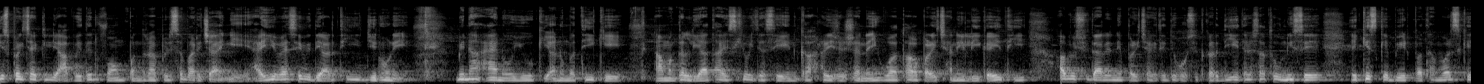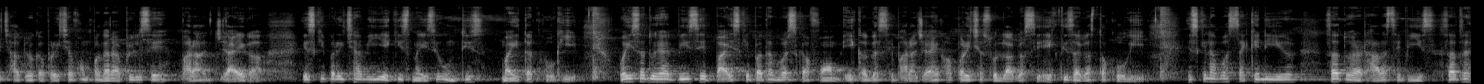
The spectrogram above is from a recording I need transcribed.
इस परीक्षा के लिए आवेदन फॉर्म पंद्रह अप्रैल से भरे जाएँगे। है ये वैसे विद्यार्थी जिन्होंने बिना एनओयू की अनुमति के नामांकन लिया था। इसकी वजह से इनका रजिस्ट्रेशन नहीं हुआ था और परीक्षा नहीं ली गई थी। अब विश्वविद्यालय ने परीक्षा की तिथि घोषित कर दी है। इधर साथ उन्नीस से इक्कीस के बीच प्रथम वर्ष के छात्रों का परीक्षा फॉर्म पंद्रह अप्रैल से भरा जाएगा। इसकी परीक्षा भी इक्कीस मई से उनतीस मई तक होगी। वही सर, दो से बाईस के प्रथम वर्ष का फॉर्म एक अगस्त से भरा जाएगा और परीक्षा सोलह अगस्त से इकतीस अगस्त तक होगी। इसके अलावा सेकेंड ईयर सर, दो से बीस सत्र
